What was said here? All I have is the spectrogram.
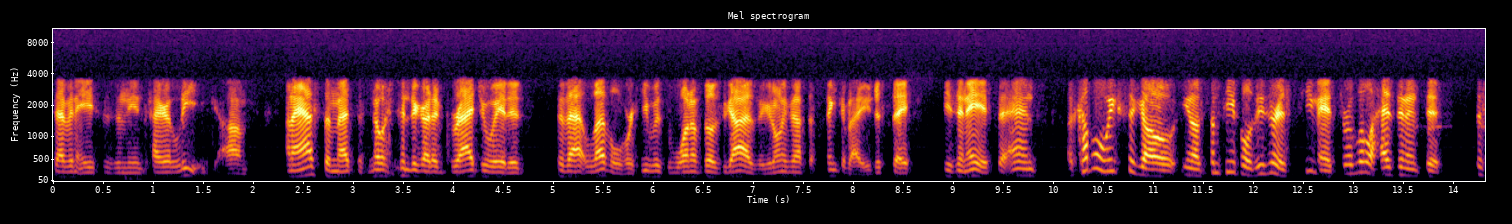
seven aces in the entire league. Um, and I asked the Mets if Noah Syndergaard had graduated to that level where he was one of those guys where you don't even have to think about it. You just say he's an ace. And a couple of weeks ago, you know, some people, these are his teammates, were a little hesitant to, to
